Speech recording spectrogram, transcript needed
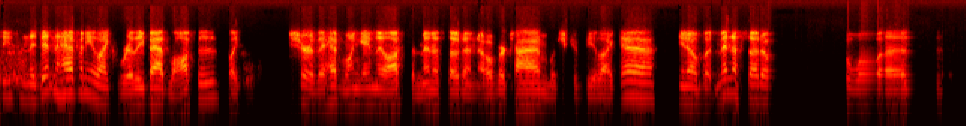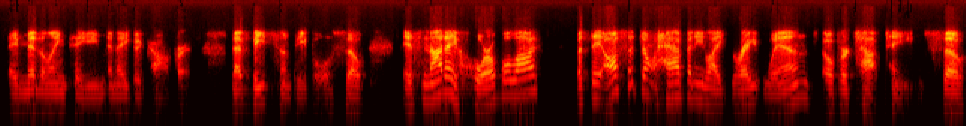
season. They didn't have any like really bad losses. Like, sure, they had one game they lost to Minnesota in overtime, which could be like, yeah, you know. But Minnesota was a middling team in a good conference that beat some people. So it's not a horrible loss, but they also don't have any like great wins over top teams. So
